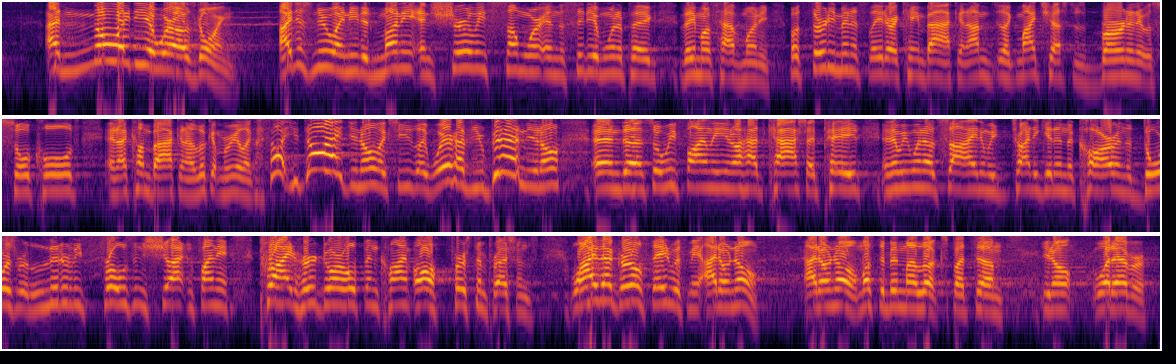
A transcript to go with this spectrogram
I had no idea where I was going. I just knew I needed money, and surely somewhere in the city of Winnipeg, they must have money. But 30 minutes later, I came back, and I'm like, my chest was burning. It was so cold. And I come back, and I look at Maria like, I thought you died, you know? Like, she's like, where have you been, you know? And uh, so we finally, you know, had cash. I paid, and then we went outside, and we tried to get in the car, and the doors were literally frozen shut. And finally, pried her door open, climbed. Oh, first impressions. Why that girl stayed with me, I don't know. I don't know. Must have been my looks, but um, you know, whatever.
